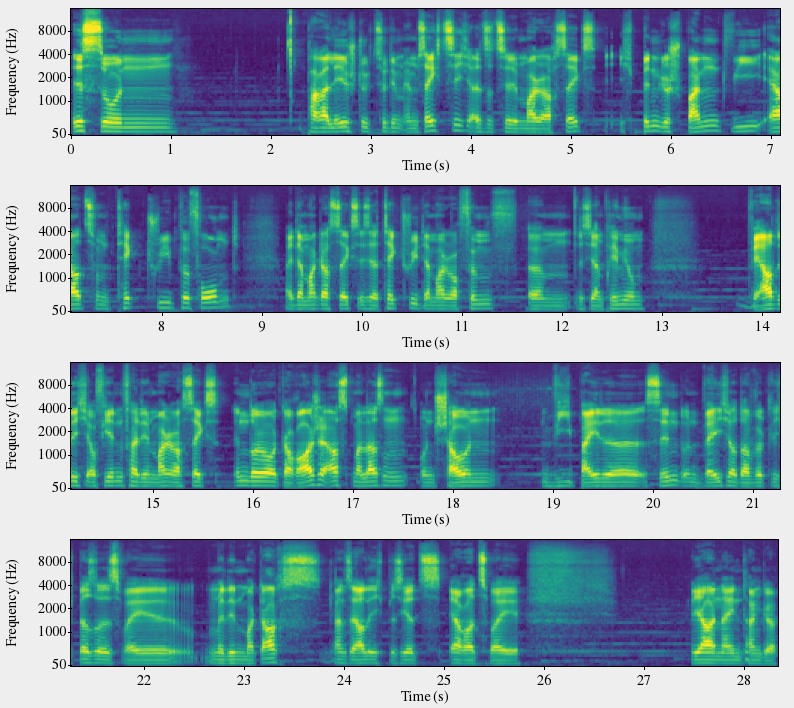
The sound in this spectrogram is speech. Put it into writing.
Ist so ein Parallelstück zu dem M60, also zu dem Magach 6. Ich bin gespannt, wie er zum Tech Tree performt. Weil der Magach 6 ist ja Tech Tree, der Magach 5 ähm, ist ja ein Premium. Werde ich auf jeden Fall den Magach 6 in der Garage erstmal lassen und schauen, wie beide sind und welcher da wirklich besser ist, weil mit den Magachs, ganz ehrlich, bis jetzt Ära 2, ja, nein, danke.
